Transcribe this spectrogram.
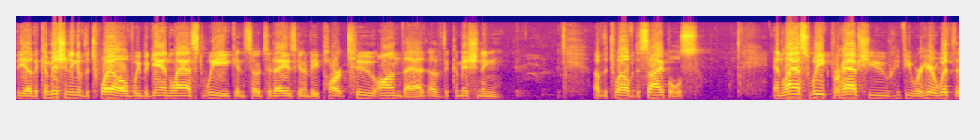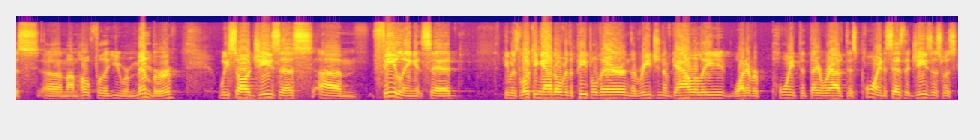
the, uh, the commissioning of the 12 we began last week, and so today is going to be part two on that of the commissioning of the 12 disciples. And last week, perhaps you, if you were here with us, um, I'm hopeful that you remember, we saw Jesus um, feeling, it said, he was looking out over the people there in the region of Galilee, whatever point that they were at at this point. It says that Jesus was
